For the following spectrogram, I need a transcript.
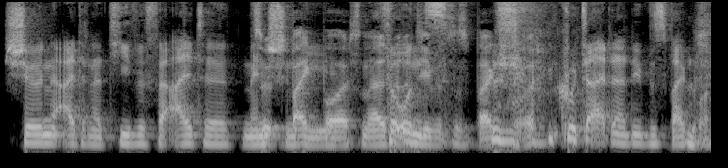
schöne Alternative für alte Menschen. Zu Spikeball, ist eine Alternative uns. zu Spikeball. Gute Alternative zu Spikeball.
